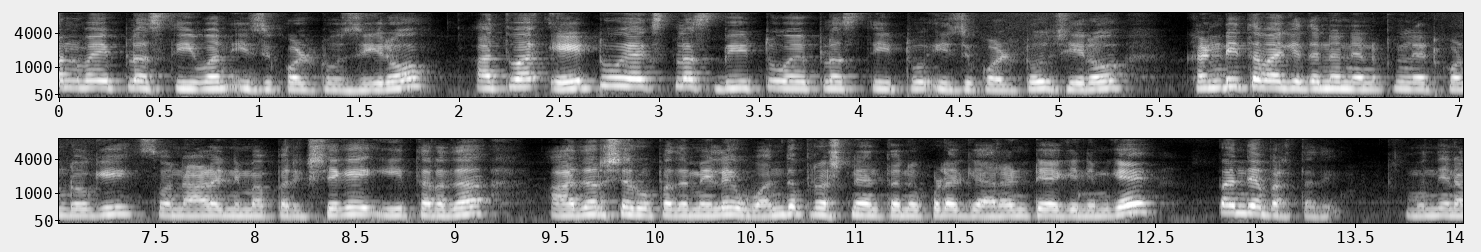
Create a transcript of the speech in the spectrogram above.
one y plus c one is equal to zero ಅಥವಾ a two x plus b two y plus c two is equal to zero ಖಂಡಿತವಾಗಿ ಇದನ್ನು ನೆನಪಿನಲ್ಲಿ ಇಟ್ಕೊಂಡು ಹೋಗಿ. ಸೊ ನಾಳೆ ನಿಮ್ಮ ಪರೀಕ್ಷೆಗೆ ಈ ಥರದ ಆದರ್ಶ ರೂಪದ ಮೇಲೆ ಒಂದು ಪ್ರಶ್ನೆ ಅಂತಲೂ ಕೂಡ ಗ್ಯಾರಂಟಿಯಾಗಿ ನಿಮಗೆ ಬಂದೇ ಬರ್ತದೆ. ಮುಂದಿನ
